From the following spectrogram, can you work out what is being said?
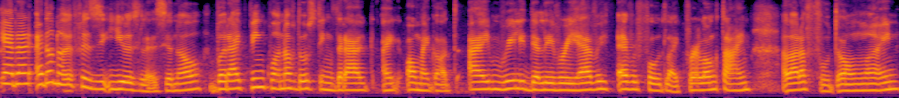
yeah, that, I don't know if it's useless, you know, but I think one of those things that I, I oh my god, I'm really deliver every every food like for a long time, a lot of food online,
